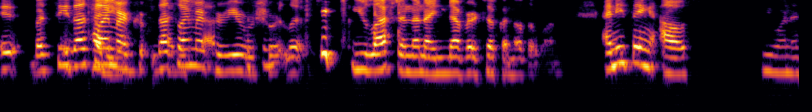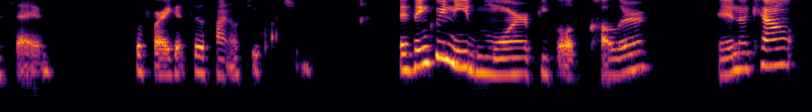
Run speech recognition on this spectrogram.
It But see, It's that's why my that's why my stuff. career was short lived. you left, and then I never took another one. anything else you want to say before I get to the final two questions? I think we need more people of color in account.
